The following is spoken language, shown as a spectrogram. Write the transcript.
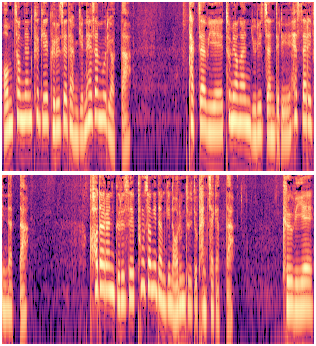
엄청난 크기의 그릇에 담긴 해산물이었다. 탁자 위에 투명한 유리잔들이 햇살에 빛났다. 커다란 그릇에 풍성이 담긴 얼음들도 반짝였다. 그 위에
